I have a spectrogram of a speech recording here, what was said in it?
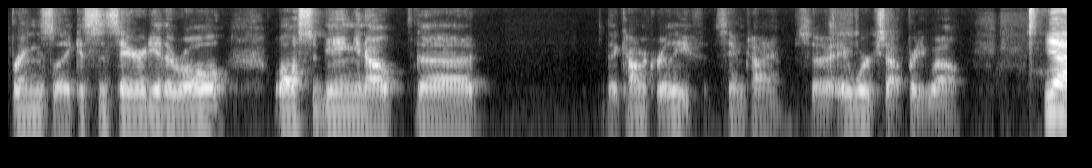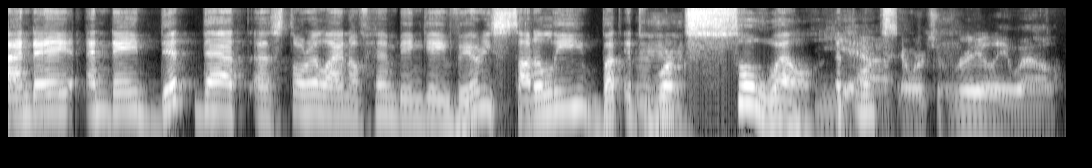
brings like a sincerity of the role while also being, you know, the the comic relief at the same time. So it works out pretty well. Yeah, and they and they did that uh, storyline of him being gay very subtly, but it mm-hmm. works so well. Yeah, it works, it works really well.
